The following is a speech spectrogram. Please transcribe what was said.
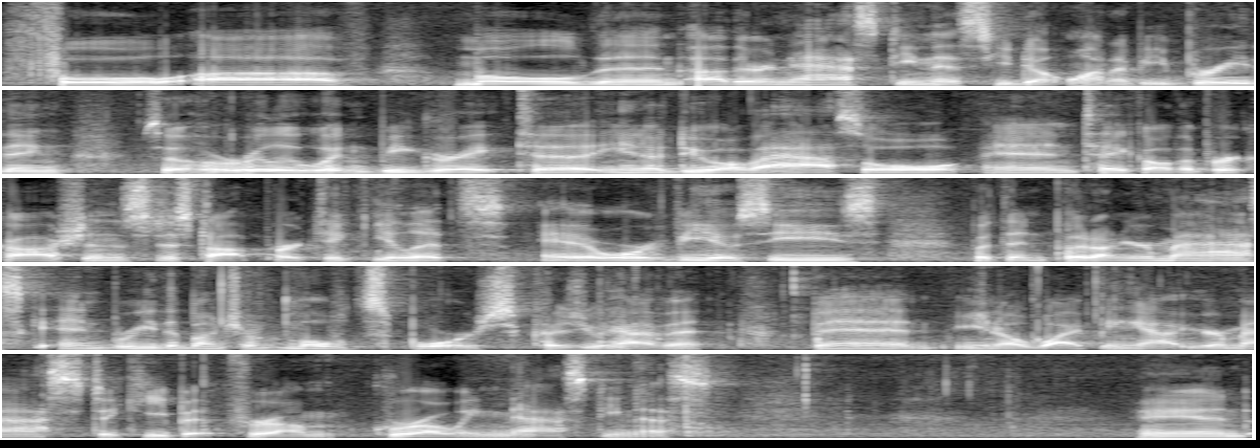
full of mold and other nastiness you don't want to be breathing. So it really wouldn't be great to you know do all the hassle and take all the precautions to stop particulates eh, or VOCs, but then put on your mask and breathe a bunch of mold spores because you haven't been you know wiping out your mask to keep it from growing nastiness. And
